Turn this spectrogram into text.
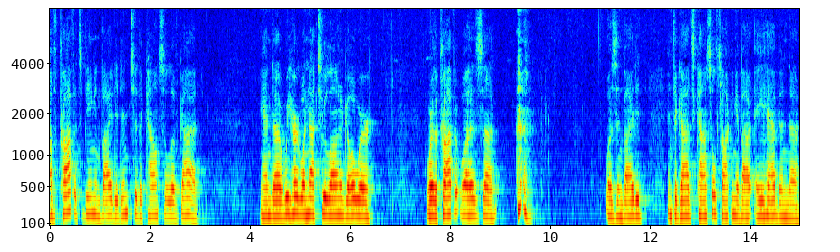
of prophets being invited into the council of God. And uh, we heard one not too long ago where, where the prophet was, uh, was invited into God's council talking about Ahab and, uh,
